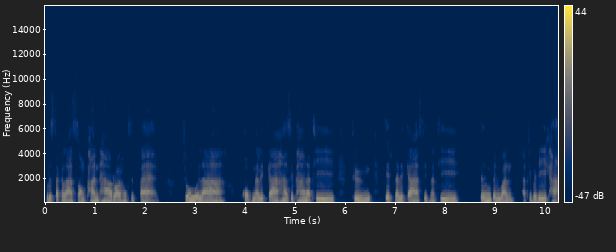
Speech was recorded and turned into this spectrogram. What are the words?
พุทธศักราช 2568 ช่วงเวลา 6นาฬิกา55 นาที ถึง 7นาฬิกา10 นาที ซึ่งเป็นวันอาทิตย์ดีค่ะ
